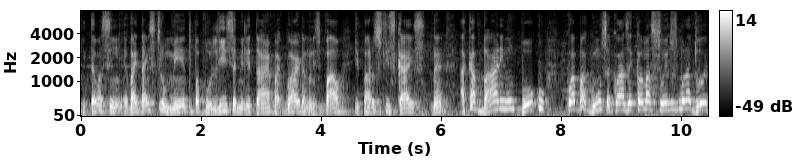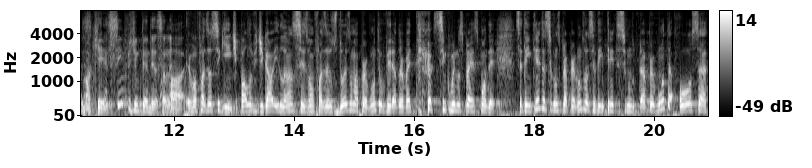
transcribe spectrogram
Então, assim, vai dar instrumento para a polícia militar, para a guarda municipal e para os fiscais, né? Acabarem um pouco com a bagunça, com as reclamações dos moradores. Ok. É simples de entender essa lei. Ó, eu vou fazer o seguinte: Paulo Vidigal e Lanza, vocês vão fazer os dois uma pergunta e o vereador vai ter 5 minutos para responder. Você tem 30 segundos para pergunta, você tem 30 segundos para pergunta. Ouça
